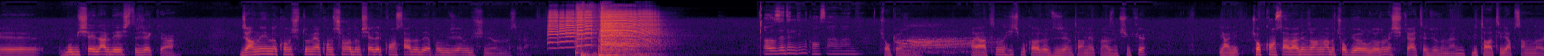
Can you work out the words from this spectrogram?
e, bu bir şeyler değiştirecek ya. Canlı yayında konuştuğum ya konuşamadığım şeyleri konserde de yapabileceğimi düşünüyorum mesela. Özledin değil mi konser vermeyi? Çok özledim. Hayatımda hiç bu kadar özleyeceğimi tahmin etmezdim. Çünkü yani çok konser verdiğim zamanlarda çok yoruluyordum ve şikayet ediyordum. Yani bir tatil yapsam da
